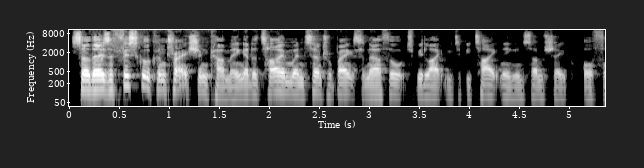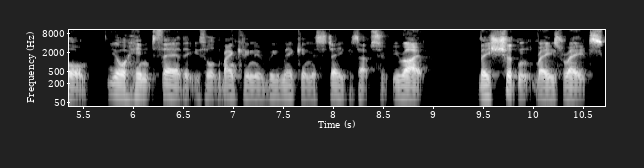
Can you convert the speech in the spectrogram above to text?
So there's a fiscal contraction coming at a time when central banks are now thought to be likely to be tightening in some shape or form. Your hint there that you thought the Bank of England would be making a mistake is absolutely right they shouldn't raise rates.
